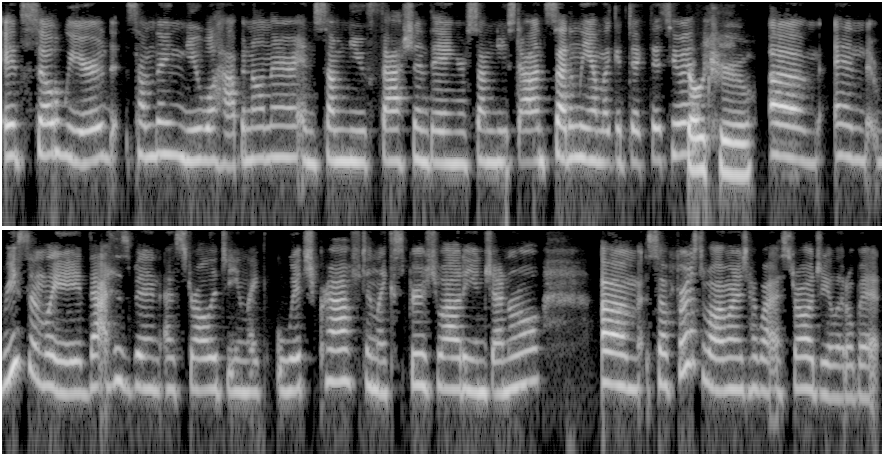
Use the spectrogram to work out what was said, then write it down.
it's so weird. Something new will happen on there and some new fashion thing or some new style, and suddenly I'm like addicted to it. So true. Um, and recently that has been astrology and like witchcraft and like spirituality in general. Um, so first of all, I want to talk about astrology a little bit.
